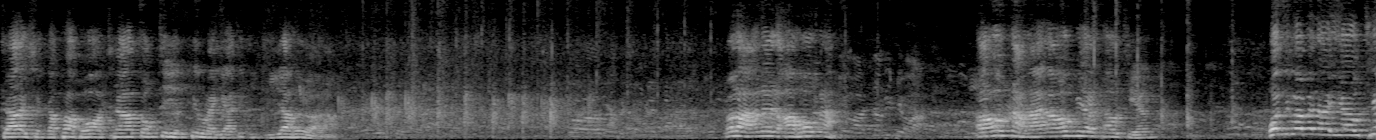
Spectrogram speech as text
遮先甲拍波，请总志行长来举这支旗啊，好啊啦。好啦，安尼就阿峰啦，阿峰啦，来，阿峰你来头前。我即摆要来邀请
